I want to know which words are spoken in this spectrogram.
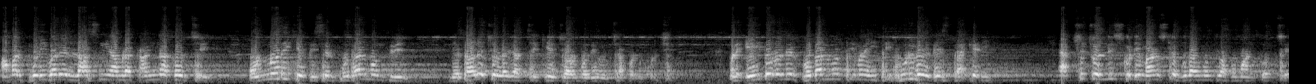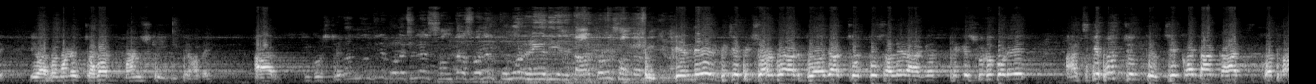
আমার পরিবারের লাশ নিয়ে আমরা কান্না করছি। অন্যদিকে দেশের প্রধানমন্ত্রী নেপালে চলে যাচ্ছে কে জন্মদিন উদযাপন করছে। মানে এই ধরনের প্রধানমন্ত্রী মানে ইতিপূর্বে দেশ দেখেনি। একশো চল্লিশ কোটি মানুষকে প্রধানমন্ত্রী অপমান করছে। এই অপমানের জবাব মানুষকেই দিতে হবে। আর কি করছে প্রধানমন্ত্রী বলেছিলেন সন্ত্রাসবাদের কোমর ভেঙে দিয়েছে তারপরেও সন্ত্রাসবাদী কেন্দ্রের বিজেপি সরকার দু হাজার চোদ্দ সালের আগে থেকে শুরু করে আজকে পর্যন্ত যে কটা কাজ কথা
